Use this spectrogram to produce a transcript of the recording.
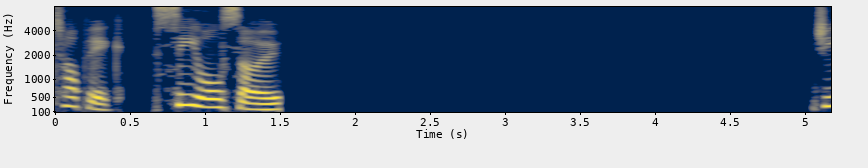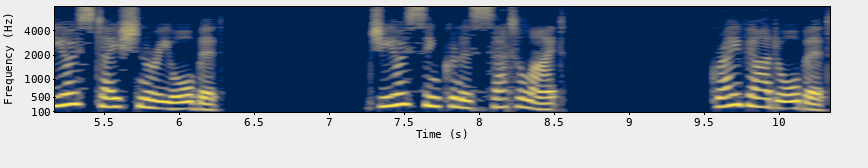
Topic. See also. Geostationary orbit. Geosynchronous satellite. Graveyard orbit.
